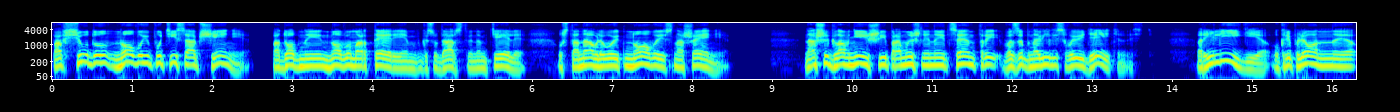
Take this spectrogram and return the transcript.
Повсюду новые пути сообщения, подобные новым артериям в государственном теле, устанавливают новые сношения. Наши главнейшие промышленные центры возобновили свою деятельность. Религия, укрепленная,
